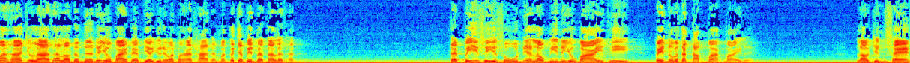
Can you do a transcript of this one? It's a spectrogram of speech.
มหาจุฬาถ้าเราดำเนินนโยบายแบบเดียวอยู่ในวัดมหาธาตุมันก็จะเป็นแบบนั้นแหละท่าน แต่ปี 40 เนี่ยเรามีนโยบายที่เป็นนวัตกรรมมากมายเลย เราจึงแซง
